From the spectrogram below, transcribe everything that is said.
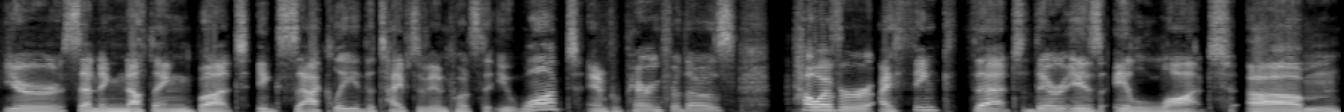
you're sending nothing but exactly the types of inputs that you want and preparing for those. However, I think that there is a lot um,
